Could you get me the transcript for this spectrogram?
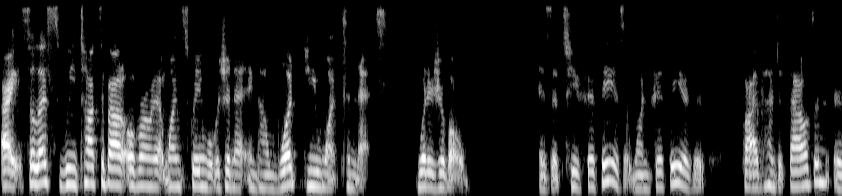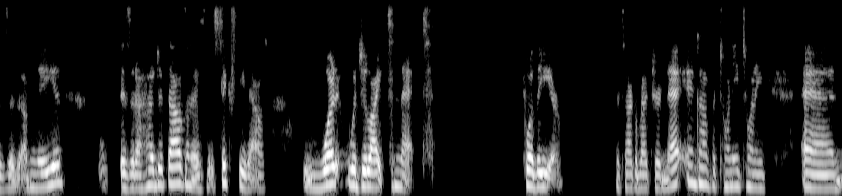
All right, so let's, we talked about over on that one screen, what was your net income? What do you want to net? What is your goal? Is it 250? Is it 150? Is it 500,000? Is it a million? Is it a hundred thousand? Is it sixty thousand? What would you like to net for the year? We talk about your net income for 2020, and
